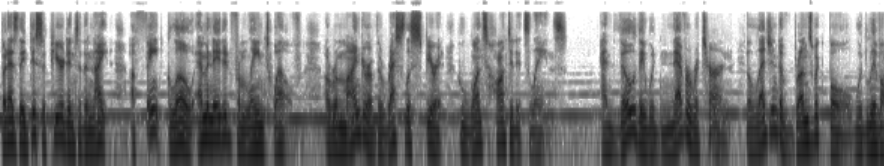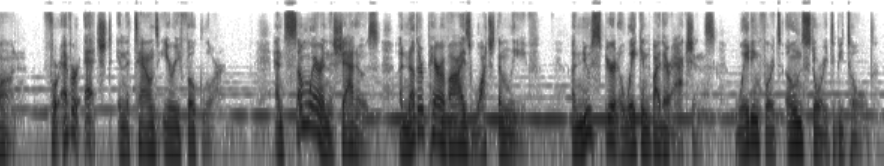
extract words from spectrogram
But as they disappeared into the night, a faint glow emanated from lane 12, a reminder of the restless spirit who once haunted its lanes. And though they would never return, the legend of Brunswick Bowl would live on, forever etched in the town's eerie folklore. And somewhere in the shadows, another pair of eyes watched them leave, a new spirit awakened by their actions, waiting for its own story to be told.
